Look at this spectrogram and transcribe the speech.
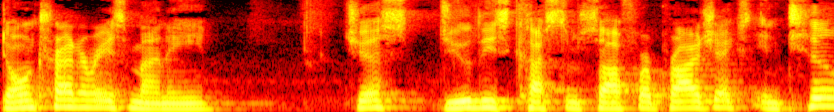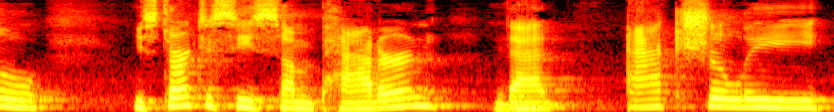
Don't try to raise money. Just do these custom software projects until you start to see some pattern mm-hmm. that actually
